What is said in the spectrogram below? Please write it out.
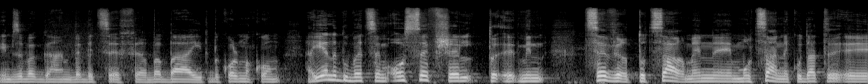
אם זה בגן, בבית ספר, בבית, בכל מקום. הילד הוא בעצם אוסף של אה, מין צבר, תוצר, מעין אה, מוצא, נקודת אה, אה,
